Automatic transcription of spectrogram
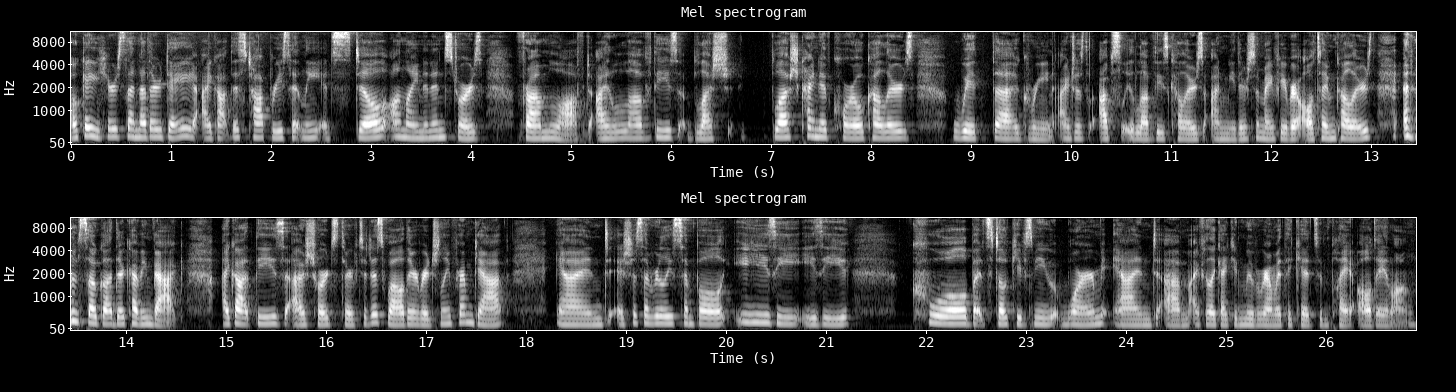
Okay, here's another day. I got this top recently. It's still online and in stores from Loft. I love these blush blush kind of coral colors with the green. I just absolutely love these colors on me. They're some of my favorite all-time colors, and I'm so glad they're coming back. I got these uh, shorts thrifted as well. They're originally from Gap, and it's just a really simple, easy, easy cool, but still keeps me warm. And um, I feel like I can move around with the kids and play all day long.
